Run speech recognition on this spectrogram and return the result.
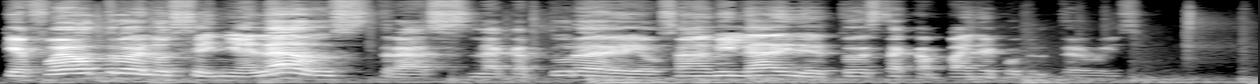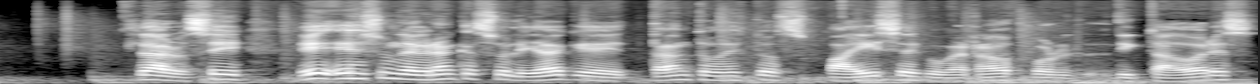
que fue otro de los señalados tras la captura de Osama Bin Laden y de toda esta campaña contra el terrorismo? Claro, sí. E- Es una gran casualidad que tantos de estos países gobernados por dictadores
